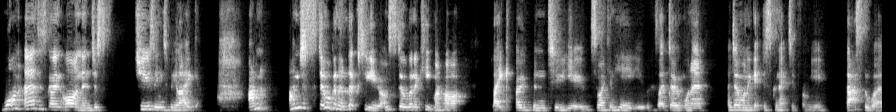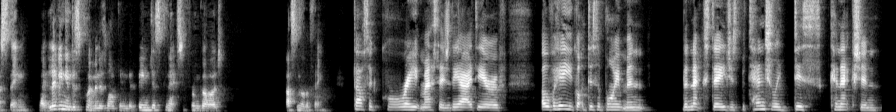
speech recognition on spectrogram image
what on earth is going on? And just choosing to be like, I'm I'm just still going to look to you. I'm still going to keep my heart like open to you so I can hear you because I don't want to I don't want to get disconnected from you. That's the worst thing. Like living in disappointment is one thing, but being disconnected from God, that's another thing. That's a great message. The idea of over here you've got disappointment, the next stage is potentially disconnection,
